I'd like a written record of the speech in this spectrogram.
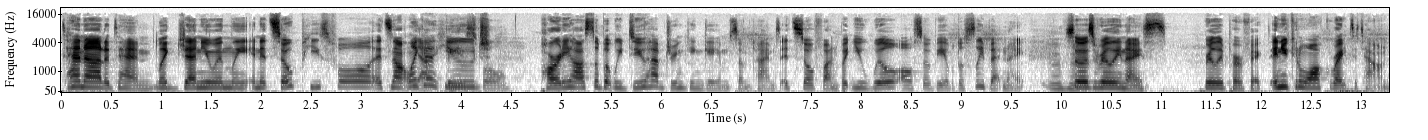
10 out of 10. Like genuinely and it's so peaceful. It's not like yeah, a huge peaceful. party hostel, but we do have drinking games sometimes. It's so fun, but you will also be able to sleep at night. So Mhm. it's really nice, really perfect, and you can walk right to town.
